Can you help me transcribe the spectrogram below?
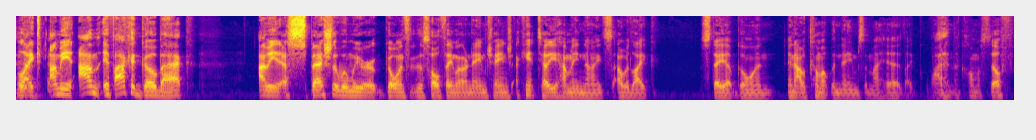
Like, I mean, I'm if I could go back. I mean, especially when we were going through this whole thing with our name change, I can't tell you how many nights I would like stay up going and I would come up with names in my head. Like, why didn't I call myself,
